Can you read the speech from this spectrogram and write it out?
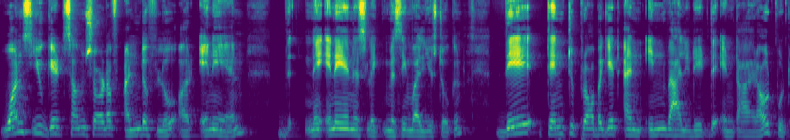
Once you get some sort of underflow or nan the, nan is like missing values token they tend to propagate and invalidate the entire output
